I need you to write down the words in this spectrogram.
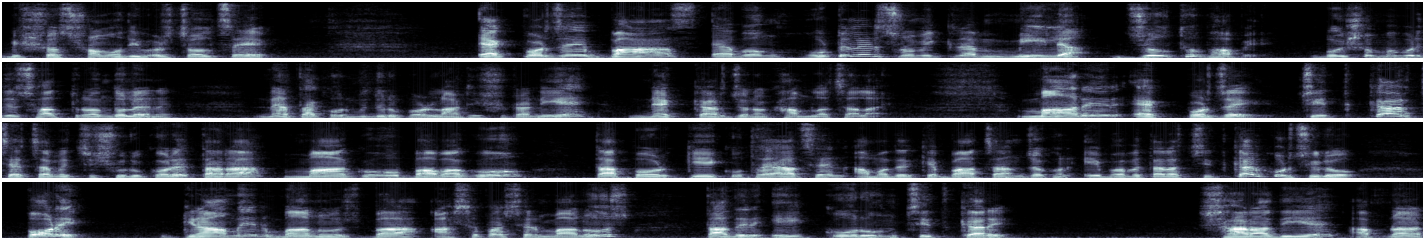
বিশ্ব শ্রম দিবস চলছে। এক পর্যায়ে বাস এবং হোটেলের শ্রমিকরা মিলা যৌথভাবে বৈষম্য ছাত্র আন্দোলনে নেতাকর্মীদের উপর লাঠি সুটা নিয়ে ন্যাক্কারজনক হামলা চালায়। মারের এক পর্যায়ে চিৎকার চেঁচামেচি শুরু করে তারা, মা গো, বাবা গো, তারপর কে কোথায় আছেন? আমাদেরকে বাঁচান। যখন এভাবে তারা চিৎকার করছিল, পরে গ্রামের মানুষ বা আশেপাশের মানুষ তাদের এই করুণ চিৎকারে সারা দিয়ে, আপনার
